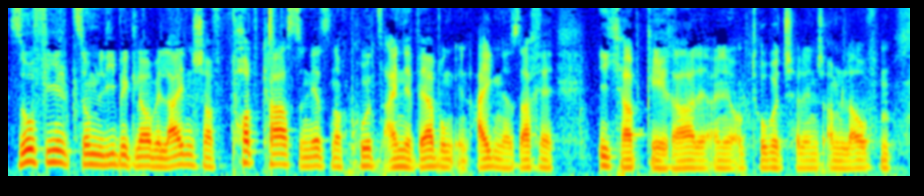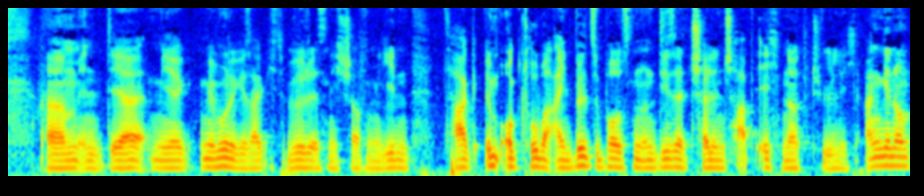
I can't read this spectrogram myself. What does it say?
so viel zum Liebe, Glaube, Leidenschaft Podcast und jetzt noch kurz eine Werbung in eigener Sache. Ich habe gerade eine Oktober-Challenge am Laufen, ähm, in der mir, mir wurde gesagt, ich würde es nicht schaffen, jeden Tag im Oktober ein Bild zu posten und diese Challenge habe ich natürlich angenommen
